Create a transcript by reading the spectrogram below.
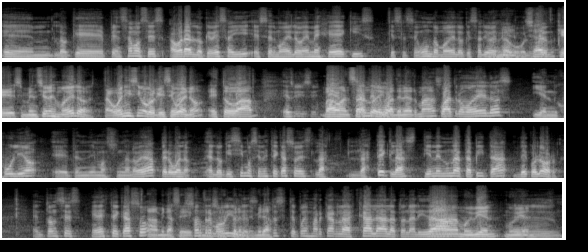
Eh, lo que pensamos es, ahora lo que ves ahí es el modelo MGX, que es el segundo modelo que salió de la evolución. Ya que si menciones modelo, está buenísimo porque dice, bueno, esto va, Es- Sí, sí. va avanzando y va a tener más. cuatro modelos y en julio eh, tendremos una novedad. Pero bueno, eh, lo que hicimos en este caso es las, las teclas tienen una tapita de color. Entonces, en este caso, Ah, mirá, se- son removibles. Entonces te puedes marcar la escala, la tonalidad. Ah, muy bien, muy bien. el-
